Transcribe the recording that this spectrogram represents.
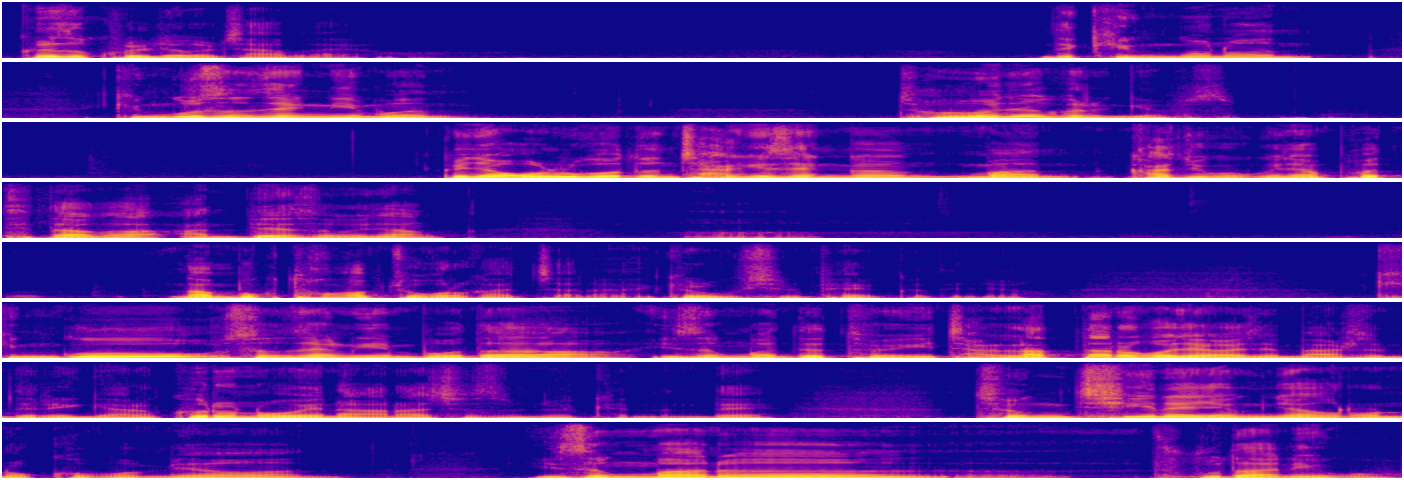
그래서 권력을 잡아요. 근데 김구는 김구 선생님은 전혀 그런 게 없습니다. 그냥 올고든 자기 생각만 가지고 그냥 버티다가 안 돼서 그냥 어 남북 통합 쪽으로 갔잖아요. 결국 실패했거든요. 김구 선생님보다 이승만 대통령이 잘났다라고 제가 지금 말씀드린 게 아니라 그런 오해는 안 하셨으면 좋겠는데 정치인의 역량으로 놓고 보면 이승만은 구단이고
